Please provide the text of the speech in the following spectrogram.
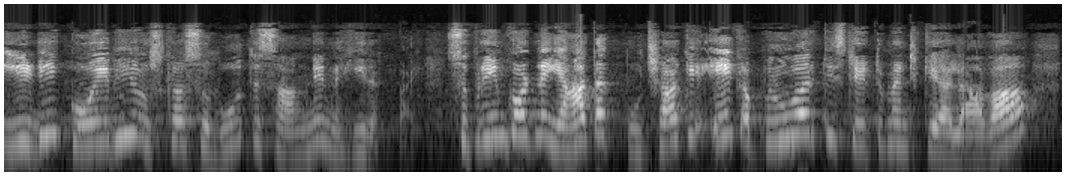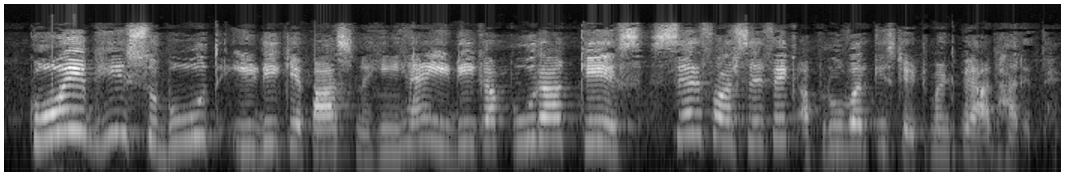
ईडी कोई भी उसका सबूत सामने नहीं रख पाई। सुप्रीम कोर्ट ने यहाँ तक पूछा कि एक अप्रूवर की स्टेटमेंट के अलावा कोई भी सबूत ईडी के पास नहीं है। ईडी का पूरा केस सिर्फ़ और सिर्फ़ एक अप्रूवर की स्टेटमेंट पे आधारित है।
